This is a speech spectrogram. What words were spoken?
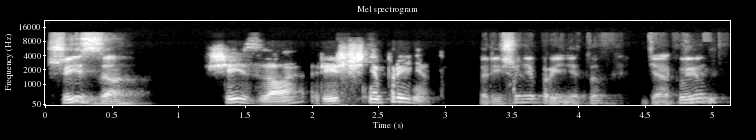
Шість за. Шість за. Рішення прийнято. Рішення прийнято. Дякую.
